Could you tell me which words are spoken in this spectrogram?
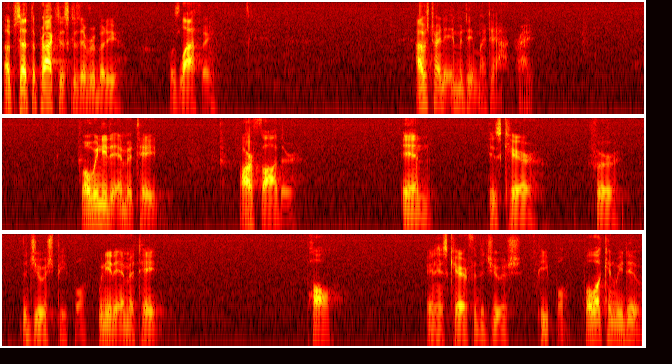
upset the practice because everybody was laughing. I was trying to imitate my dad, right? Well, we need to imitate our Father in his care for the Jewish people. We need to imitate Paul in his care for the Jewish people. Well, what can we do?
